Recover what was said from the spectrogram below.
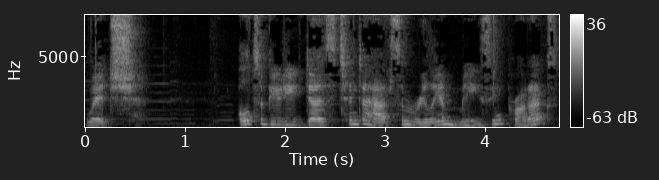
which Ulta Beauty does tend to have some really amazing products.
